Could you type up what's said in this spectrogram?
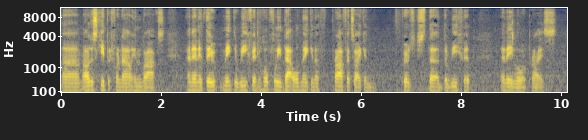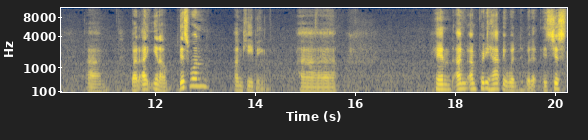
Um, I'll just keep it for now in box, and then if they make the refit, hopefully that will make enough profit so I can purchase the, the refit at a lower price. Um, but I, you know, this one I'm keeping. Uh, and I'm I'm pretty happy with with it. It's just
